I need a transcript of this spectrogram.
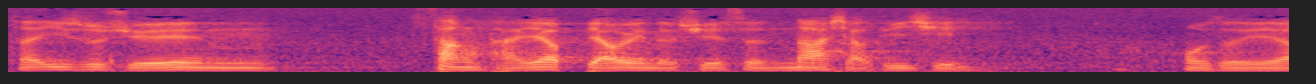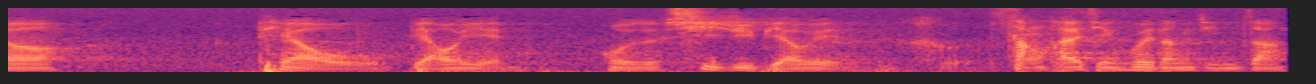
在艺术学院上台要表演的学生拉小提琴，或者要跳舞表演，或者戏剧表演，上台前非常紧张。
